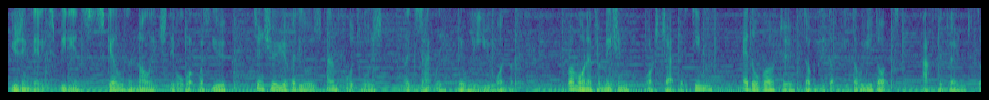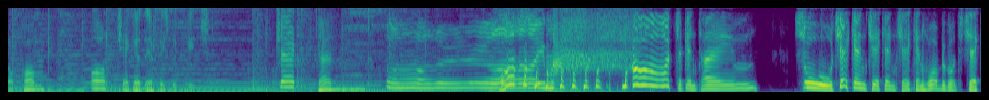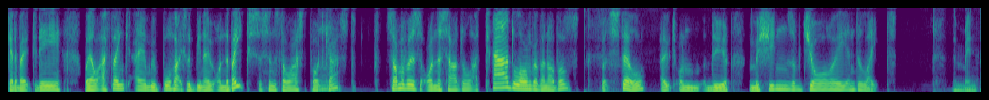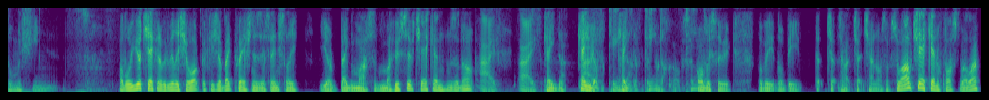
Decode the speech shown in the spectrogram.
Using their experience, skills, and knowledge, they will work with you to ensure your videos and photos are exactly the way you want them. For more information or to chat to the team, head over to www.afterground.com or check out their Facebook page. Check and Ah, chicken time. So, check in, check in, check in. What have we got to check in about today? Well, I think um, we've both actually been out on the bikes since the last podcast. Some of us on the saddle a tad longer than others, but still out on the machines of joy and delight. The mental machines. Although your check in will be really short because your big question is essentially your big, massive, massive check in, is it not? Aye, aye. Kind of, kind Aye, of, kinda, kind of, kinda, Obviously, kinda. obviously we- there'll be there'll be chit chat, chat and stuff. So I'll check in first, will I?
